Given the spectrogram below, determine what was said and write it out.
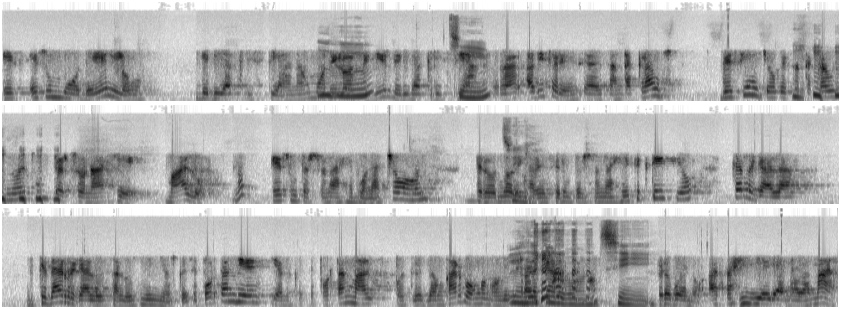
es, es un modelo de vida cristiana, un modelo Ujú. a seguir de vida cristiana, Sí. ¿verdad? A diferencia de Santa Claus. Decía yo que Santa Claus no es un personaje malo, ¿no? Es un personaje bonachón, pero no Sí. deja de ser un personaje ficticio que regala que da regalos a los niños que se portan bien y a los que se portan mal, pues les da un carbón o no les, Les trae da nada, carbón, ¿no? sí. Pero bueno, hasta ahí llega nada más.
